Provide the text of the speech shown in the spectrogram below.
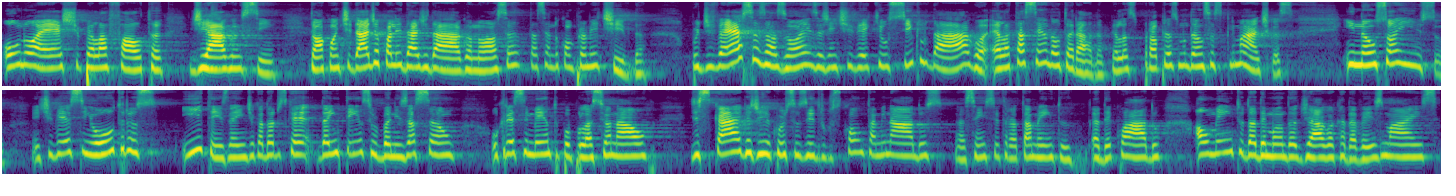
ou no oeste pela falta de água em si. Então, a quantidade e a qualidade da água nossa está sendo comprometida. Por diversas razões, a gente vê que o ciclo da água ela está sendo alterada pelas próprias mudanças climáticas. E não só isso. A gente vê assim outros itens, né, indicadores que é da intensa urbanização, o crescimento populacional, descarga de recursos hídricos contaminados, né, sem esse tratamento adequado, aumento da demanda de água cada vez mais,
